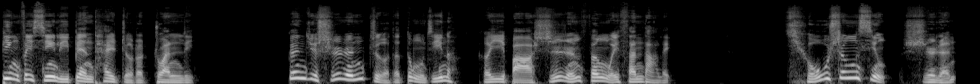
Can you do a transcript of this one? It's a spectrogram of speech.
并非心理变态者的专利。根据食人者的动机呢，可以把食人分为三大类：求生性食人，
